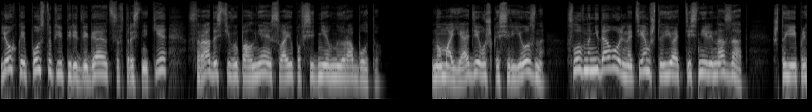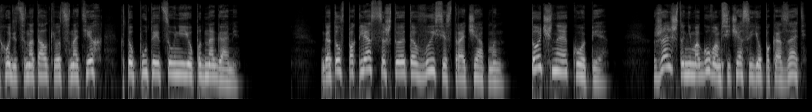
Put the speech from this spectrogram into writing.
легкой поступью передвигаются в тростнике, с радостью выполняя свою повседневную работу. Но моя девушка серьезно, словно недовольна тем, что ее оттеснили назад, что ей приходится наталкиваться на тех, кто путается у нее под ногами. Готов поклясться, что это вы, сестра Чапман. Точная копия. Жаль, что не могу вам сейчас ее показать.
